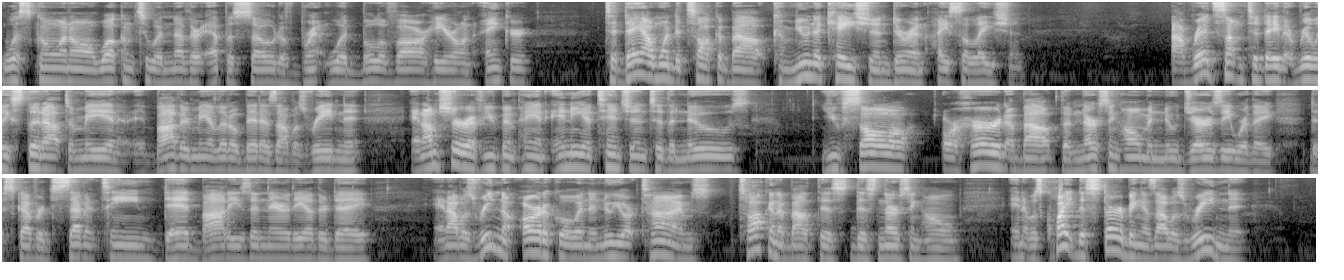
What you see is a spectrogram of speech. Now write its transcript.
What's going on? Welcome to another episode of Brentwood Boulevard here on Anchor. Today, I wanted to talk about communication during isolation. I read something today that really stood out to me and it bothered me a little bit as I was reading it. And I'm sure if you've been paying any attention to the news, you've saw or heard about the nursing home in New Jersey where they discovered 17 dead bodies in there the other day. And I was reading an article in the New York Times talking about this this nursing home and it was quite disturbing as I was reading it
